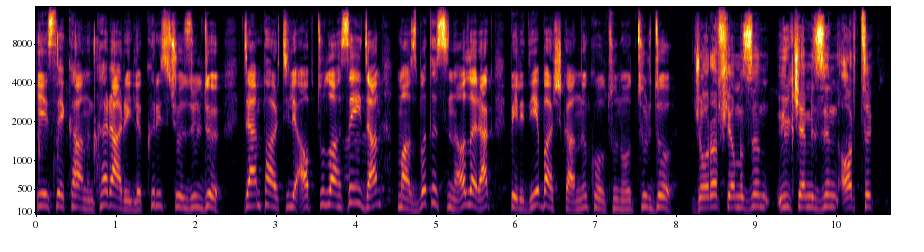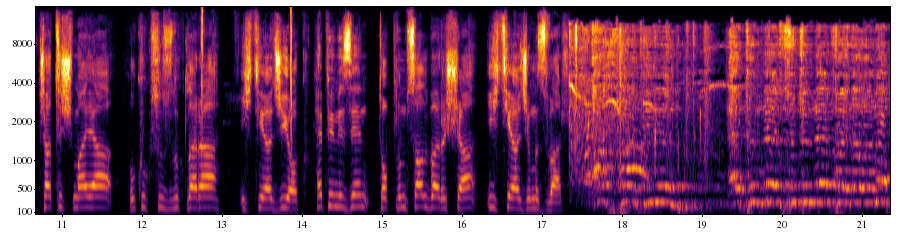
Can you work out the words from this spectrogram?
YSK'nın kararıyla kriz çözüldü. DEM Partili Abdullah Zeydan mazbatasını alarak belediye başkanlığı koltuğuna oturdu. coğrafyamızın, ülkemizin artık çatışmaya, hukuksuzluklara ihtiyacı yok. Hepimizin toplumsal barışa ihtiyacımız var. AK Parti'nin etinden sütünden faydalanıp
